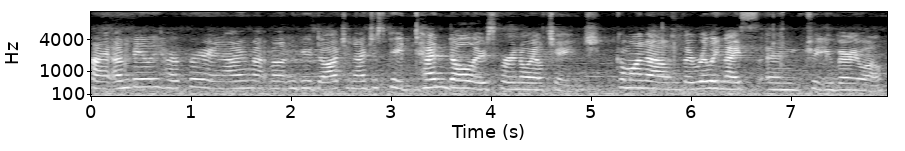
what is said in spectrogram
Hi, I'm Bailey Harper and I'm at Mountain View Dodge and I just paid $10 for an oil change. Come on out, they're really nice and treat you very well.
